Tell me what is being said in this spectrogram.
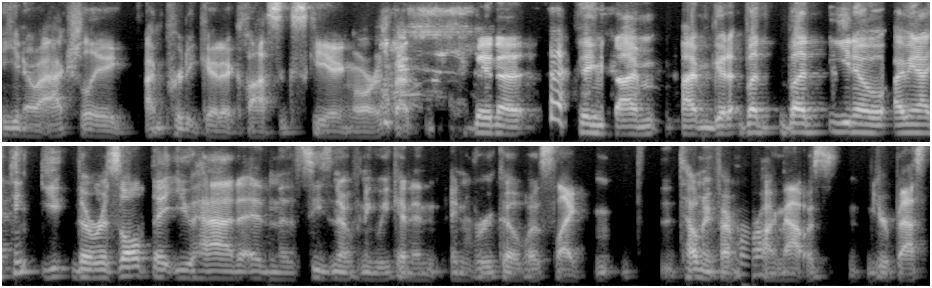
you know actually i'm pretty good at classic skiing or that's been a thing that i'm i'm good at but but you know i mean i think you, the result that you had in the season opening weekend in in ruka was like tell me if i'm wrong that was your best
